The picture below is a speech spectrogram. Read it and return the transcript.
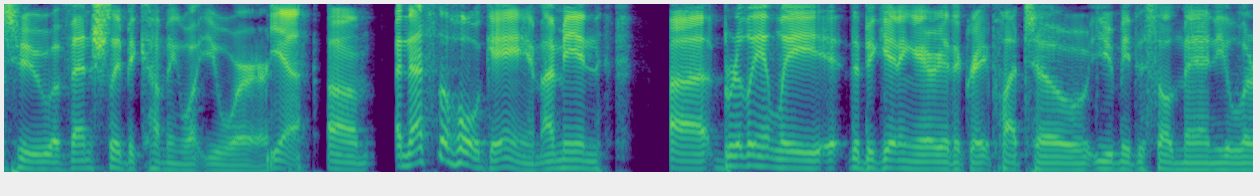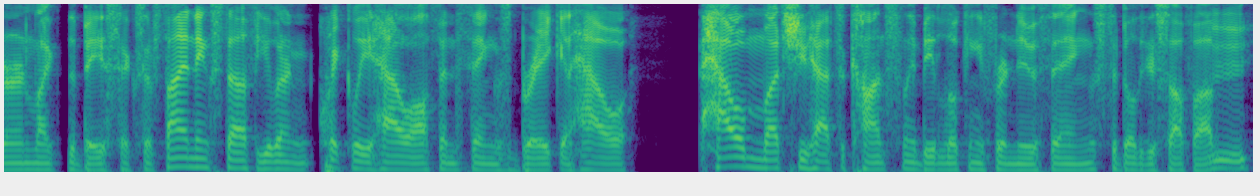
to eventually becoming what you were. Yeah. Um, and that's the whole game. I mean, uh, brilliantly, the beginning area, the Great Plateau, you meet this old man, you learn like the basics of finding stuff. You learn quickly how often things break and how how much you have to constantly be looking for new things to build yourself up. Mm.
